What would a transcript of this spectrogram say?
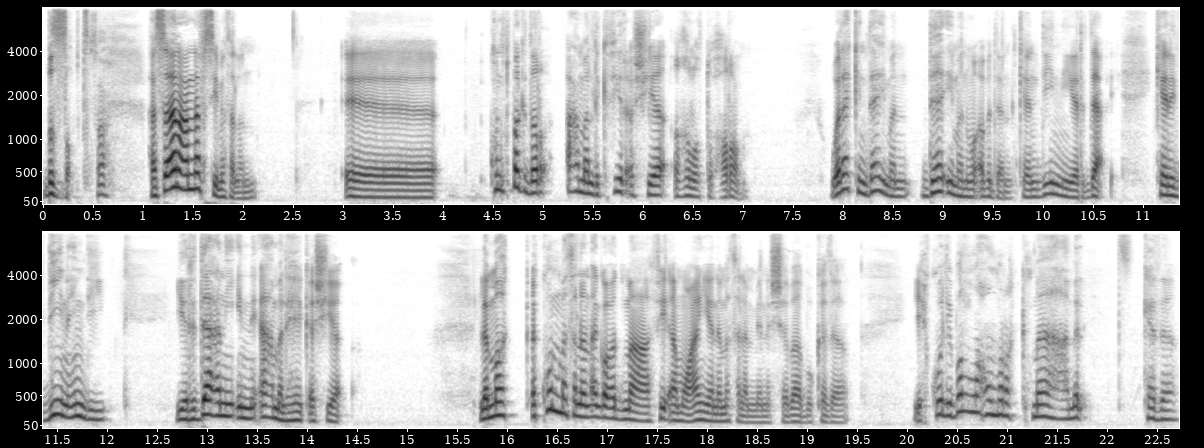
بالضبط. صح. هسا أنا عن نفسي مثلا آه كنت بقدر أعمل كثير أشياء غلط وحرام. ولكن دائما دائما وابدا كان ديني يردع كان الدين عندي يردعني إني أعمل هيك أشياء. لما أكون مثلا أقعد مع فئة معينة مثلا من الشباب وكذا يحكوا لي بالله عمرك ما عملت كذا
